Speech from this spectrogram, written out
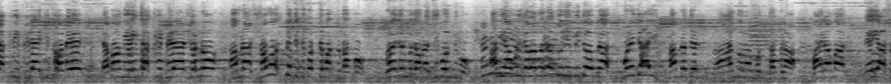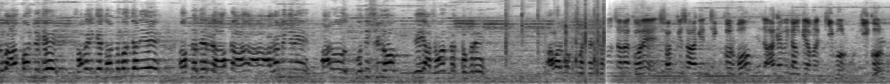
চাকরি ফিরিয়ে দিতে হবে এবং এই চাকরি ফেরার জন্য আমরা সমস্ত কিছু করতে পারতে থাকব। প্রয়োজন মতো আমরা জীবন দিব। আমি আবুল কালাম আজাদ যদি মৃত মরে যাই আপনাদের আন্দোলন মধ্যে থাকবে না। ভাইরা আমার এই আসব আহ্বান রেখে সবাইকে ধন্যবাদ জানিয়ে আপনাদের আগামী দিনে আরও গতিশীল হোক এই আশাবাদ ব্যক্ত করে আমার বক্তব্য শেষ আলোচনা করে সবকিছু আগে ঠিক করব। যে আগামীকালকে আমরা কি বলব কি করব?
